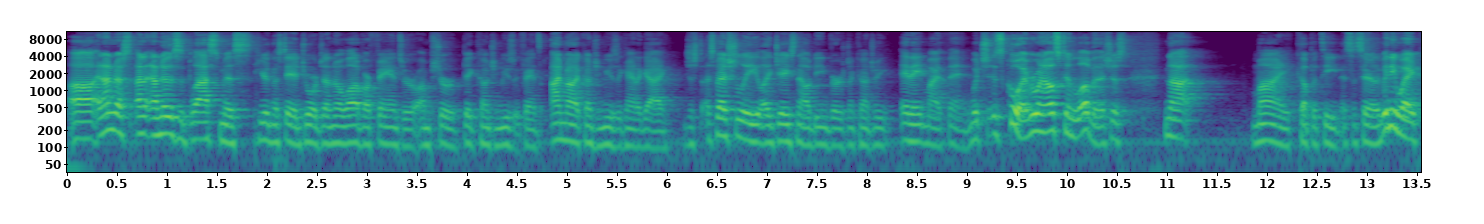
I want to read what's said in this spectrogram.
Uh, and I'm just, I I know this is blasphemous here in the state of Georgia. I know a lot of our fans are, I'm sure, big country music fans. I'm not a country music kind of guy. Just especially like Jason Aldean version of country. It ain't my thing, which is cool. Everyone else can love it. It's just not my cup of tea necessarily. But anyway,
